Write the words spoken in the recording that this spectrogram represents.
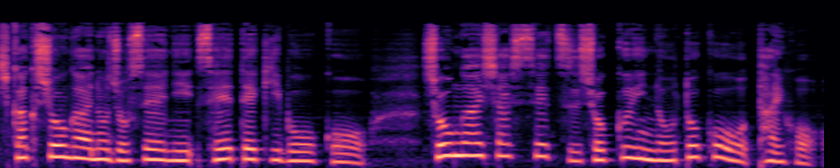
視覚障害の女性に性的暴行、障害者施設職員の男を逮捕。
